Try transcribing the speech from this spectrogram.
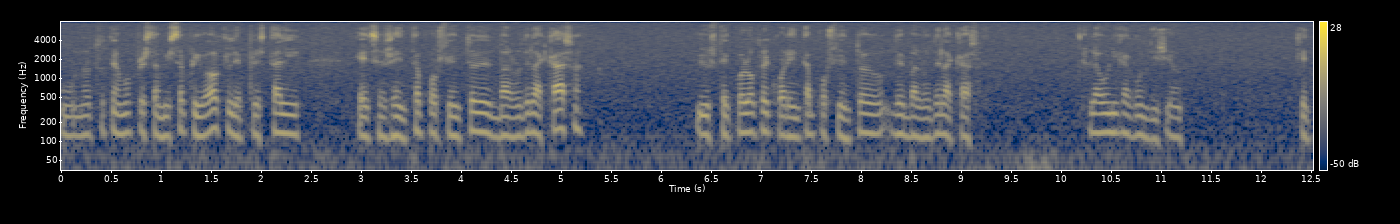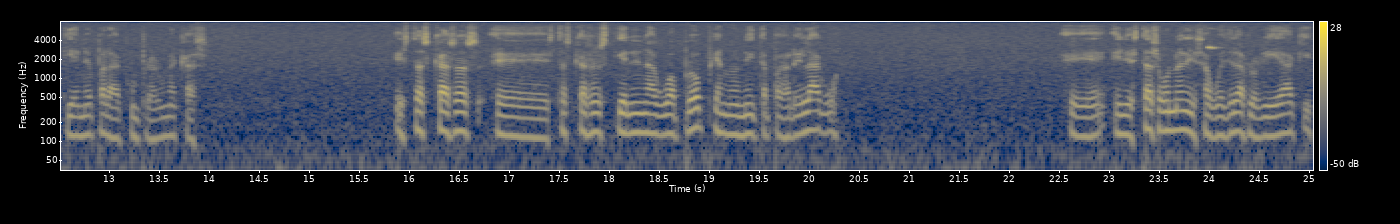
Nosotros tenemos prestamista privado que le presta el, el 60% del valor de la casa y usted coloca el 40% del valor de la casa. Es la única condición que tiene para comprar una casa. Estas casas, eh, estas casas tienen agua propia, no necesita pagar el agua. Eh, en esta zona, en el Sagüez de la Florida, aquí,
